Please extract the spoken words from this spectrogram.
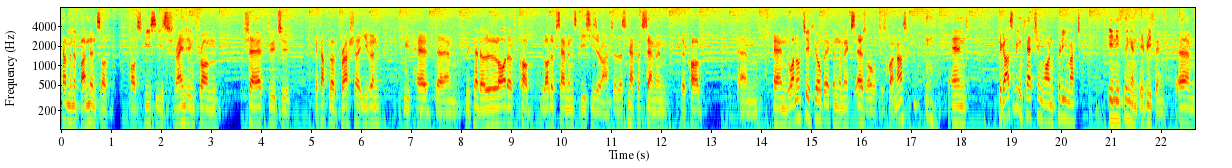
come an abundance of, of species ranging from shad through to a couple of brusher even. We've had um, we've had a lot of cob a lot of salmon species around. So the snapper salmon the cob um, and one or two keelback in the mix as well which is quite nice. And the guys have been catching on pretty much anything and everything. Um,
